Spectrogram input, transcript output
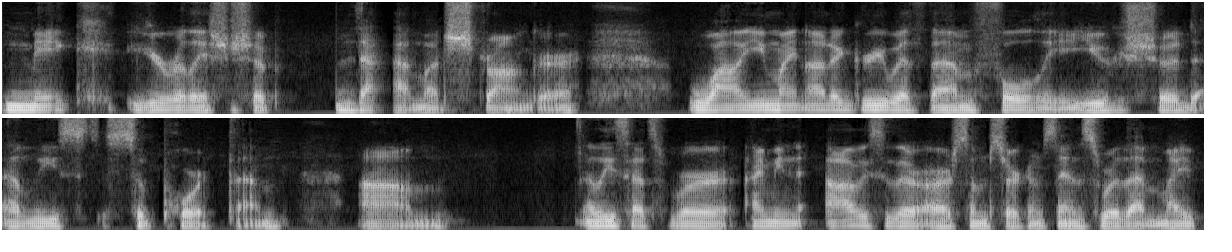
make your relationship that much stronger. While you might not agree with them fully, you should at least support them. Um, at least that's where I mean. Obviously, there are some circumstances where that might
